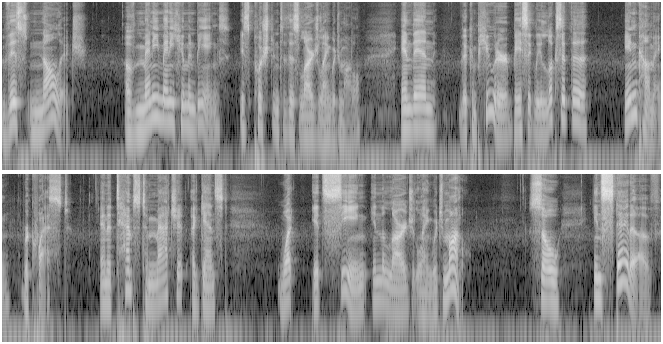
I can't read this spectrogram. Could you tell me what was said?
this knowledge of many, many human beings is pushed into this large language model. And then the computer basically looks at the incoming request and attempts to match it against what it's seeing in the large language model. So instead of,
